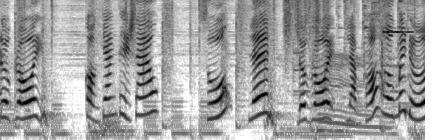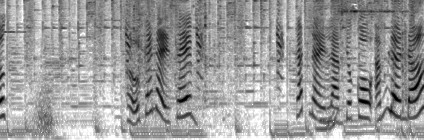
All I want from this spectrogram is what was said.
Được rồi. Còn chăn thì sao? Xuống, lên. Được rồi, làm khó hơn mới được Thử cái này xem. Cách này làm cho cô ấm lên đó.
